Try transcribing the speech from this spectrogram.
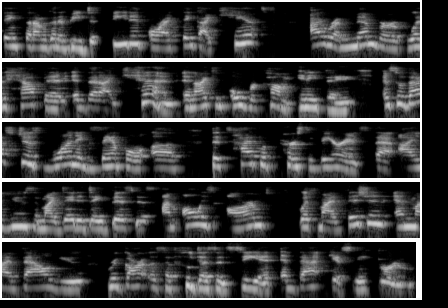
think that I'm going to be defeated or I think I can't, I remember what happened and that I can and I can overcome anything. And so that's just one example of the type of perseverance that I use in my day to day business. I'm always armed with my vision and my value, regardless of who doesn't see it. And that gets me through.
